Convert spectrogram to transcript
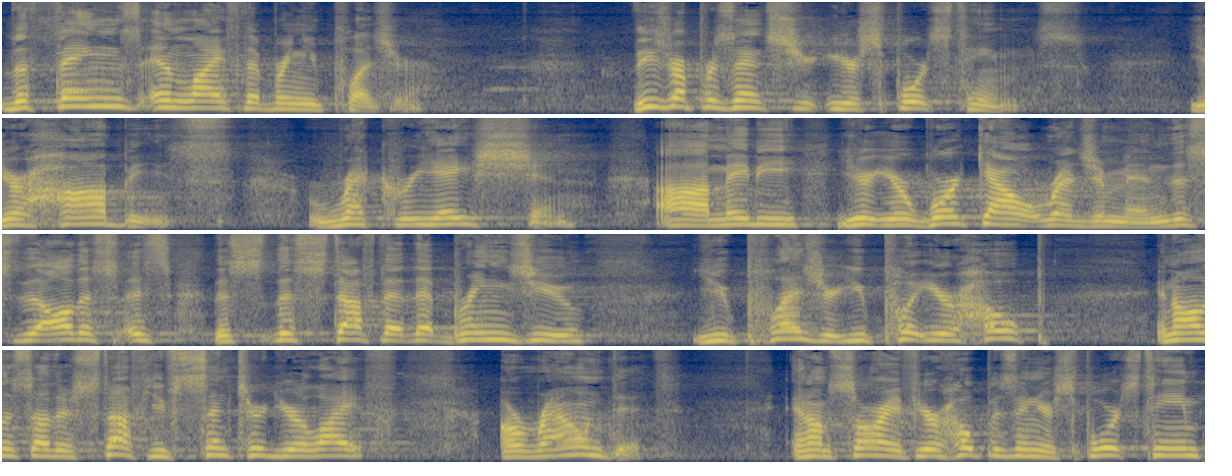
the things in life that bring you pleasure. These represent your, your sports teams, your hobbies, recreation. Uh, maybe your, your workout regimen, this, all this, this, this, this stuff that, that brings you, you pleasure. You put your hope in all this other stuff. You've centered your life around it. And I'm sorry if your hope is in your sports team,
